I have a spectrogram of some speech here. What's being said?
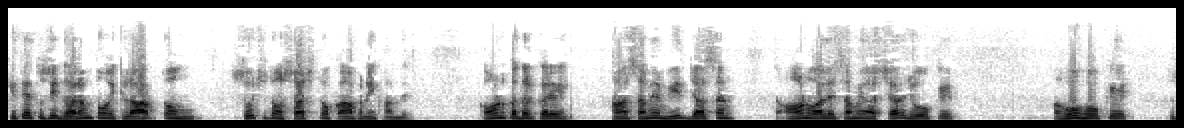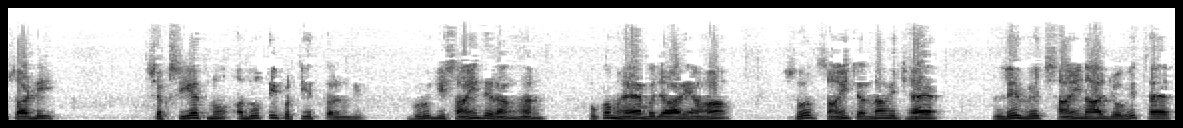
ਕਿਤੇ ਤੁਸੀਂ ਧਰਮ ਤੋਂ اخلاق ਤੋਂ ਸੁੱਚ ਤੋਂ ਸੱਚ ਤੋਂ ਕਾਂਪ ਨਹੀਂ ਖਾਂਦੇ ਕੌਣ ਕਦਰ ਕਰੇ ਹਾਂ ਸਮੇਂ ਵੀਰ ਜਾਸਨ ਤਾਂ ਆਉਣ ਵਾਲੇ ਸਮੇਂ ਅਚਰਜ ਹੋ ਕੇ ਹੋ ਹੋ ਕੇ ਤੁਹਾਡੀ ਸ਼ਖਸੀਅਤ ਨੂੰ ਅਦੁੱਤੀ ਪ੍ਰਤੀਤ ਕਰਨਗੇ ਗੁਰੂ ਜੀ ਸਾਈਂ ਦੇ ਰੰਗ ਹਨ। ਹੁਕਮ ਹੈ, ਬਾਜ਼ਾਰ ਯਹਾਂ ਸੁਰਤ ਸਾਈਂ ਚਰਨਾਂ ਵਿੱਚ ਹੈ। ਲਿਵ ਵਿੱਚ ਸਾਈਂ ਨਾਲ ਜੋ ਵਿਤ ਹੈ,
